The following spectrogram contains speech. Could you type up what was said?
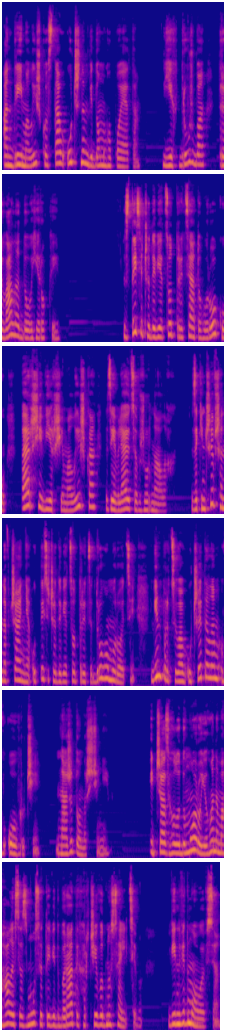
Андрій Малишко став учнем відомого поета. Їх дружба тривала довгі роки. З 1930 року перші вірші Малишка з'являються в журналах. Закінчивши навчання у 1932 році, він працював учителем в Овручі на Житомирщині. Під час голодомору його намагалися змусити відбирати харчі односельців. Він відмовився,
